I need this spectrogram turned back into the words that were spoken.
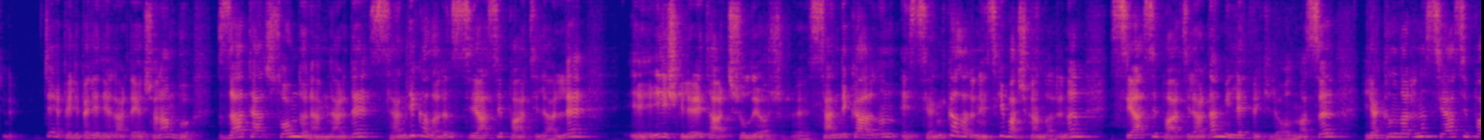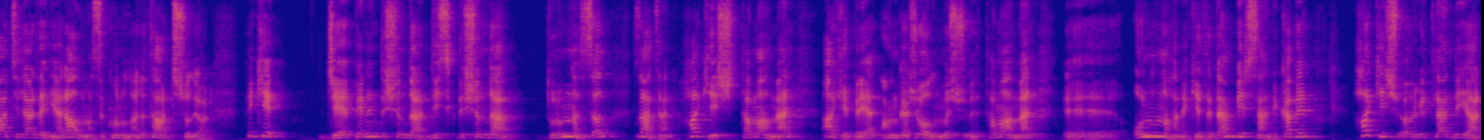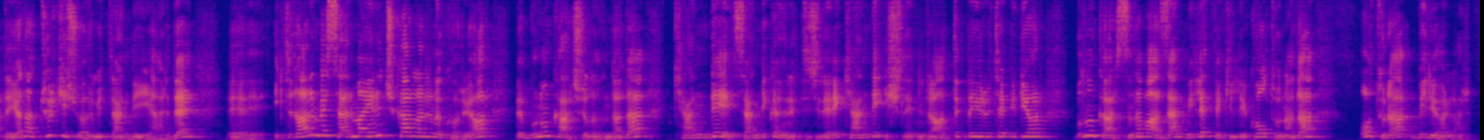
Şimdi CHP'li belediyelerde yaşanan bu. Zaten son dönemlerde sendikaların siyasi partilerle ilişkileri tartışılıyor. E, sendikanın, e, sendikaların eski başkanlarının siyasi partilerden milletvekili olması, yakınlarının siyasi partilerde yer alması konuları tartışılıyor. Peki CHP'nin dışında, disk dışında durum nasıl? Zaten hak iş tamamen AKP'ye angaja olmuş, e, tamamen e, onunla hareket eden bir sendika ve Hak iş örgütlendiği yerde ya da Türk iş örgütlendiği yerde e, iktidarın ve sermayenin çıkarlarını koruyor ve bunun karşılığında da kendi sendika yöneticileri kendi işlerini rahatlıkla yürütebiliyor. Bunun karşısında bazen milletvekilliği koltuğuna da oturabiliyorlar.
